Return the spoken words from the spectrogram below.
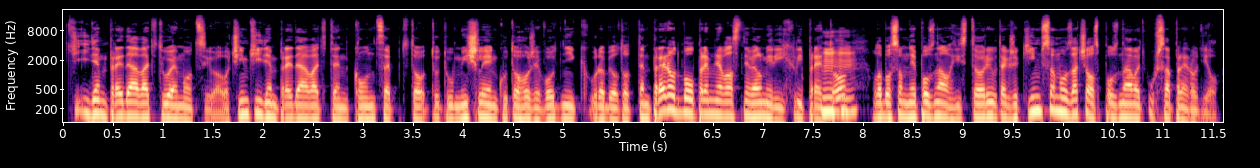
ti idem predávať tú emóciu, alebo čím ti idem predávať ten koncept, to, tú, tú myšlienku toho, že vodník urobil to. Ten prerod bol pre mňa vlastne veľmi rýchly preto, Mhm. lebo som nepoznal históriu, takže kým som ho začal spoznávať, už sa prerodil.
